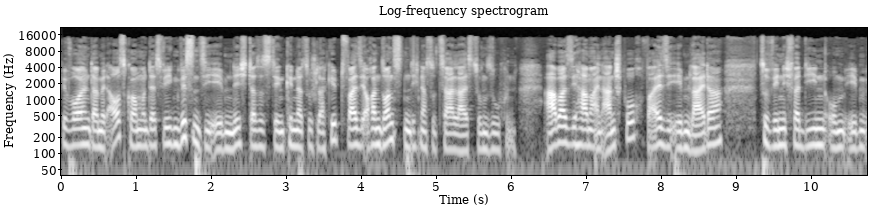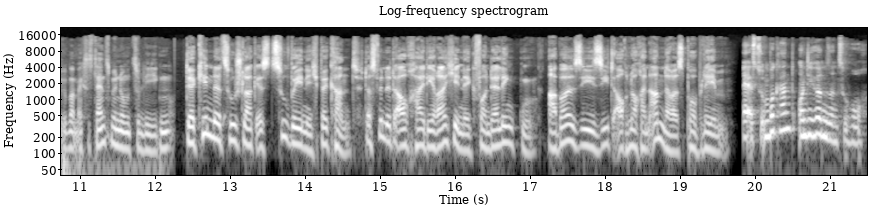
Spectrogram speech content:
wir wollen damit auskommen und deswegen wissen sie eben nicht, dass es den Kinderzuschlag gibt, weil sie auch ansonsten nicht nach Sozialleistungen suchen. Aber sie haben einen Anspruch, weil sie eben leider zu wenig verdienen, um eben über dem Existenzminimum zu liegen. Der Kinderzuschlag ist zu wenig bekannt. Das findet auch Heidi Reichenig von der Linken. Aber sie sieht auch noch ein anderes Problem. Er ist zu unbekannt und die Hürden sind zu hoch.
